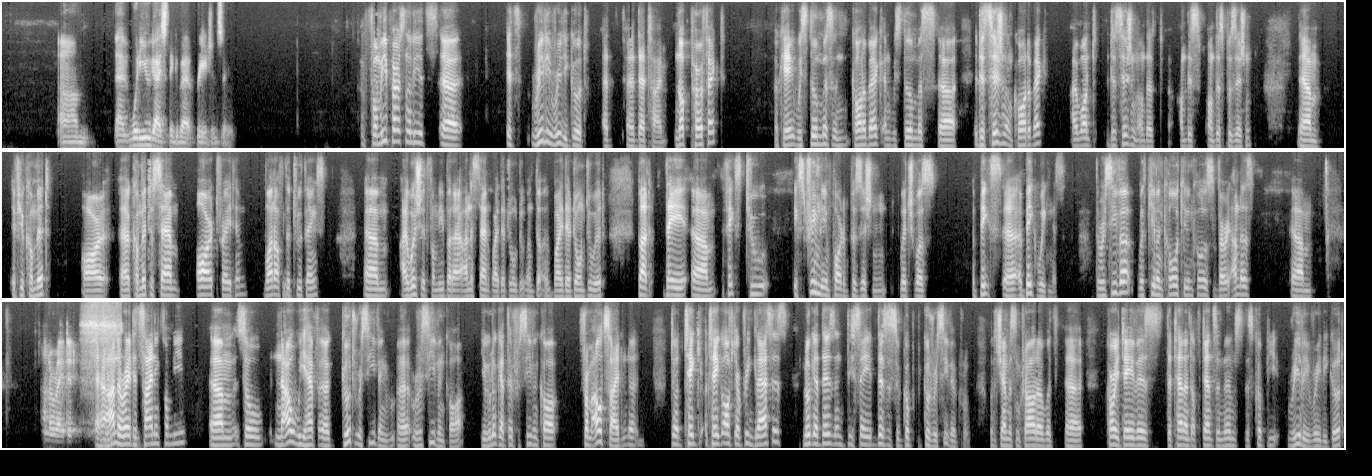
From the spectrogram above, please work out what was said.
Um, uh, what do you guys think about free agency? For me personally, it's uh, it's really really good at, at that time. Not perfect. Okay, we still miss a cornerback and we still miss uh, a decision on quarterback. I want a decision on that on this on this position. Um, if you commit or uh, commit to Sam or trade him, one of the two things. Um, I wish it for me, but I understand why they don't do, why they don't do it. But they um, fixed two extremely important position, which was a big uh, a big weakness. The receiver with Keelan Cole. Keelan Cole is very under, um, underrated. Uh, underrated signing for me. Um, so now we have a good receiving uh, receiving corps. You look at the receiving corps from outside. Don't take take off your green glasses. Look at this and they say this is a good, good receiver group with Jamison Crowder, with uh, Corey Davis, the talent of Denzel Mims. This could be really really good.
